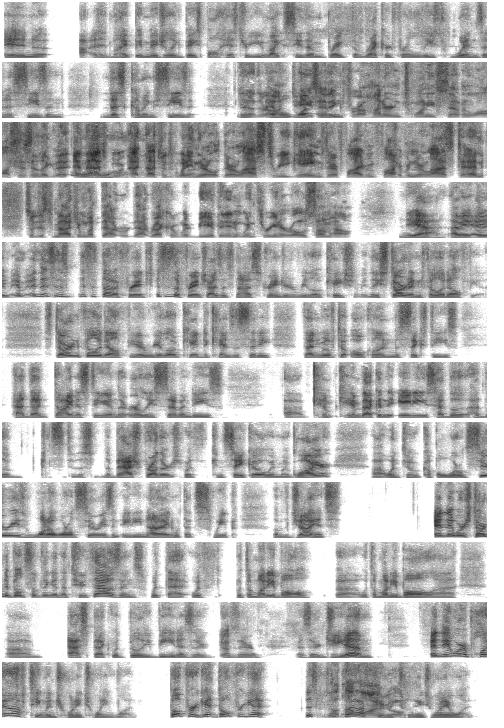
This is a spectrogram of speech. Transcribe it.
in uh, it might be Major League Baseball history. You might see them break the record for least wins in a season this coming season. Yeah, they're on what- pace, I think, for 127 losses, and like, and that's Oh. that- that's with winning their their last three games. They're five and five in their last ten. So just imagine what that that record would be if they didn't win three in a row somehow. Yeah, I mean, and, and- this is this is not a franchise. This is a franchise that's not a stranger to relocation. I mean, they started in Philadelphia, started in Philadelphia, relocated to Kansas City, then moved to Oakland in the '60s, had that dynasty in the early '70s, uh, came, came back in the '80s, had the had the the, Bash brothers with Canseco and McGwire, uh, went to a couple World Series, won a World Series in '89 with that sweep of the Giants, and they were starting to build something in the 2000s with that with with the Moneyball uh, with the Moneyball uh, um, aspect with Billy Beane as their Yep. as their as their GM, and they were a playoff team in 2021. Don't forget, don't forget, this was a Not that playoff team in 2021.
